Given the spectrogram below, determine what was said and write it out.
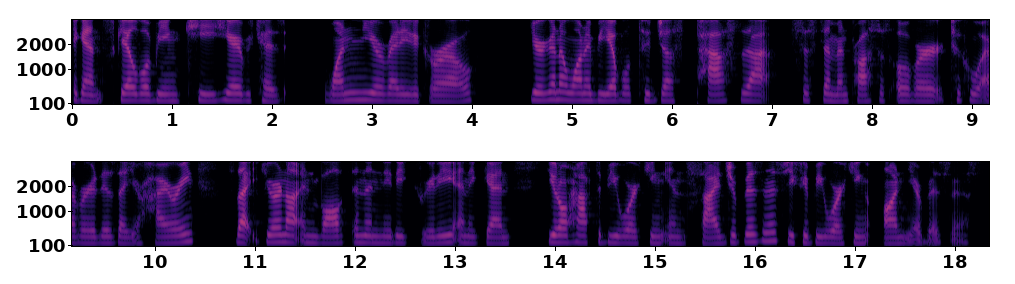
Again, scalable being key here because when you're ready to grow, you're going to want to be able to just pass that system and process over to whoever it is that you're hiring so that you're not involved in the nitty gritty. And again, you don't have to be working inside your business. You could be working on your business,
